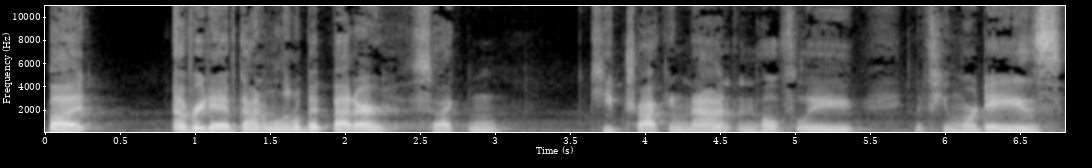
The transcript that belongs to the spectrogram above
But every day I've gotten a little bit better, so I can keep tracking that, and hopefully in a few more days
